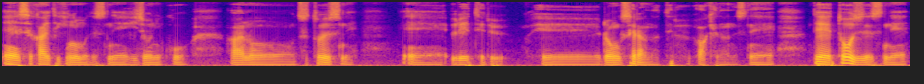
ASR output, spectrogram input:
えー、世界的にもですね、非常にこう、あのずっとですね、えー、売れてる、え、ロングセラーになってるわけなんですね。で、当時ですね、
